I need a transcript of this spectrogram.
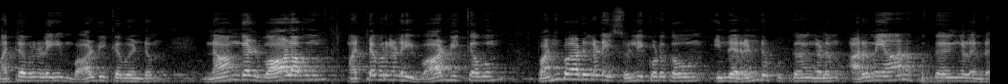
மற்றவர்களையும் வாழ்விக்க வேண்டும். நாங்கள் வாழவும் மற்றவர்களை வாழ்விக்கவும் பண்பாடுகளை சொல்லிக் கொடுக்கவும் இந்த ரெண்டு புத்தகங்களும் அருமையான புத்தகங்கள் என்ற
